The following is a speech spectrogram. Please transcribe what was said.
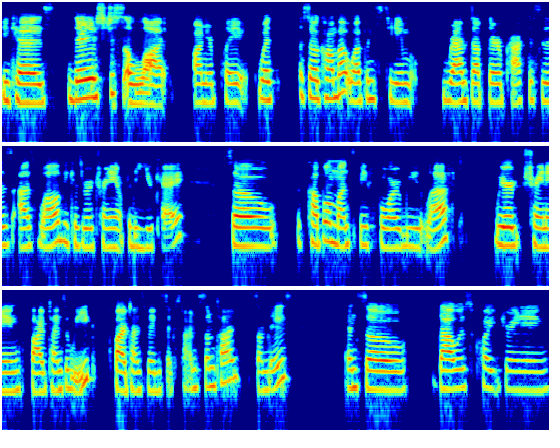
because there's just a lot on your plate with so a combat weapons team ramped up their practices as well because we were training up for the UK. So a couple months before we left, we were training five times a week five times, maybe six times sometime, some days. And so that was quite draining.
